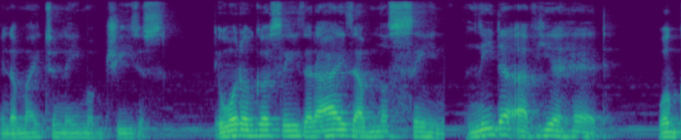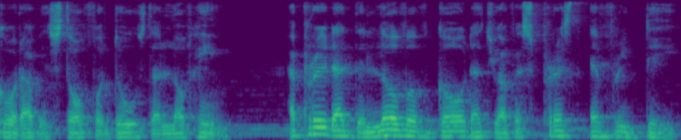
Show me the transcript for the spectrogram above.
in the mighty name of Jesus. The word of God says that eyes have not seen, neither have ear heard what God have in store for those that love him. I pray that the love of God that you have expressed every day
